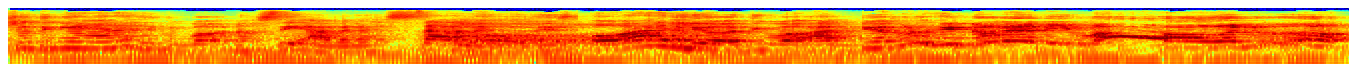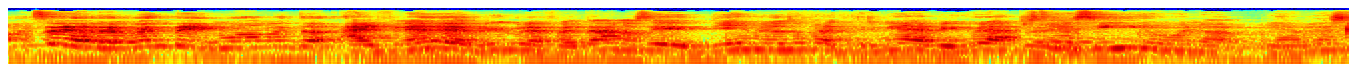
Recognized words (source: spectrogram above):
yo tenía ganas de, tipo, no sé, abrazarla, ¿entendés? O algo, tipo, ah, y me acuerdo que no me animaba, boludo. Entonces, de repente, en un momento, al final de la película, faltaban, no sé, 10 minutos para que termine la película. Yo estoy así, y digo, bueno, la abrazo,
